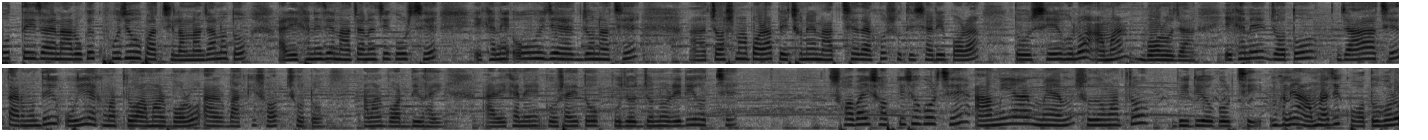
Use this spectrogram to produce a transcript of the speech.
করতেই যায় না, আর ওকে খুঁজেও পাচ্ছিলাম না, জানো তো? আর এখানে যে নাচানাচি করছে, এখানে ওই যে একজন আছে চশমা পরা, পেছনে নাচছে, দেখো, সুতির শাড়ি পরা। তো সে হলো আমার বড় যা। এখানে যত যা আছে, তার মধ্যে ওই একমাত্র আমার বড়, আর বাকি সব ছোট, আমার বড়দি ভাই আর এখানে গোসাই তো পুজোর জন্য রেডি হচ্ছে। সবাই সব কিছু করছে, আমি আর ম্যাম শুধুমাত্র ভিডিও করছি। মানে আমরা যে কত বড়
